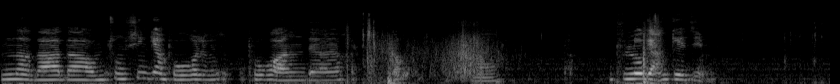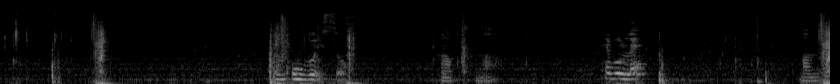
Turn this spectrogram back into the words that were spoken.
누나 나 나 엄청 신기한 보고 가지고 보고 아는데 아, 갈까? 뭐 블록이 안 깨짐. 난 보고 있어. 그렇구나. 해볼래? 맘대로.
